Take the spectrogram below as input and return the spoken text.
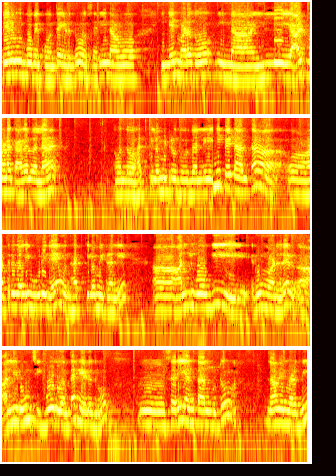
ಬೇರೆ ಊರಿಗೆ ಹೋಗ್ಬೇಕು ಅಂತ ಹೇಳಿದ್ರು. ಸರಿ, ನಾವು ಇನ್ನೇನ್ ಮಾಡೋದು? ಇನ್ನ ಇಲ್ಲಿ ಆಲ್ಟ್ ಮಾಡೋಕ್ಕಾಗಲ್ವಲ್ಲ ಒಂದು ಹತ್ತು ಕಿಲೋಮೀಟರ್ ದೂರದಲ್ಲಿ ಇನ್ನಿಪೇಟ ಅಂತ ಹತ್ರದಲ್ಲಿ ಊರಿದೆ. ಒಂದು ಹತ್ತು ಕಿಲೋಮೀಟರ್ ಅಲ್ಲಿ ಹೋಗಿ ರೂಮ್ ಮಾಡಿದ್ರೆ ಅಲ್ಲಿ ರೂಮ್ ಸಿಗ್ಬೋದು ಅಂತ ಹೇಳಿದ್ರು. ಸರಿ ಅಂತ ಅನ್ಬಿಟ್ಟು ನಾವೇನು ಮಾಡಿದ್ವಿ?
